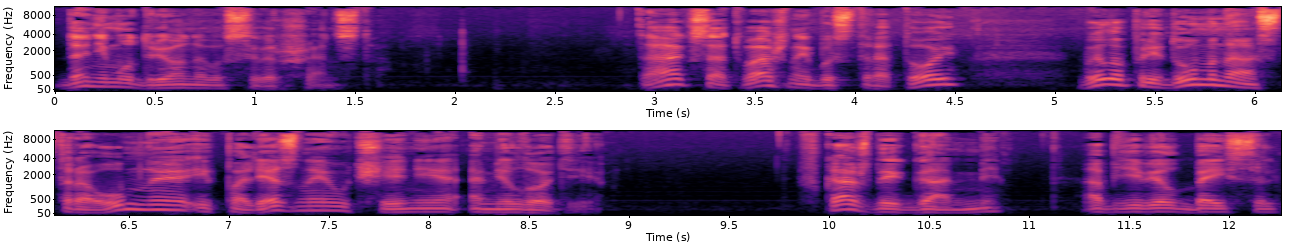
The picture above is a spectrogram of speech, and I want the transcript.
до немудреного совершенства. Так, с отважной быстротой, было придумано остроумное и полезное учение о мелодии. В каждой гамме, — объявил Бейсель,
